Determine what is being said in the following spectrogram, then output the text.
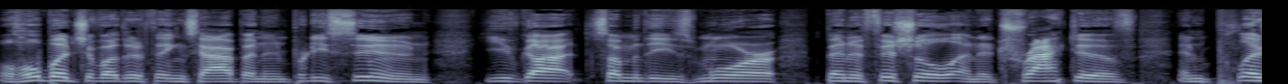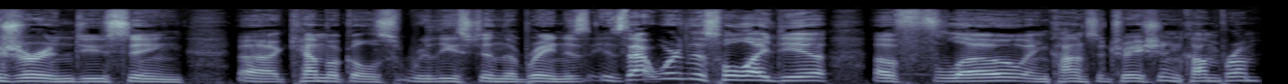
A whole bunch of other things happen, and pretty soon you've got got some of these more beneficial and attractive and pleasure inducing uh, chemicals released in the brain. Is, is that where this whole idea of flow and concentration come from?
